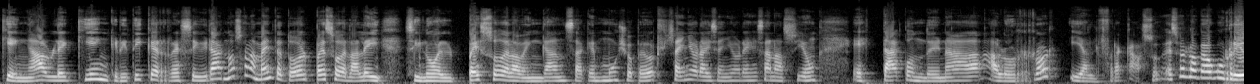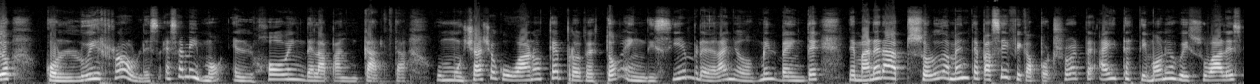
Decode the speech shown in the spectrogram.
quien hable, quien critique recibirá no solamente todo el peso de la ley, sino el peso de la venganza, que es mucho peor. Señoras y señores, esa nación está condenada al horror y al fracaso. Eso es lo que ha ocurrido con Luis Robles, ese mismo, el joven de la pancarta, un muchacho cubano que protestó en diciembre del año 2020 de manera absolutamente pacífica. Por suerte hay testimonios visuales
